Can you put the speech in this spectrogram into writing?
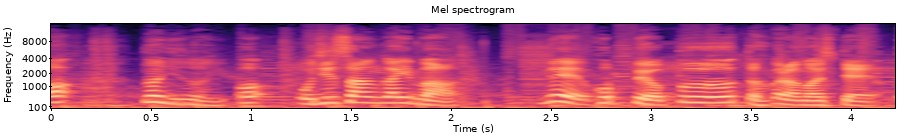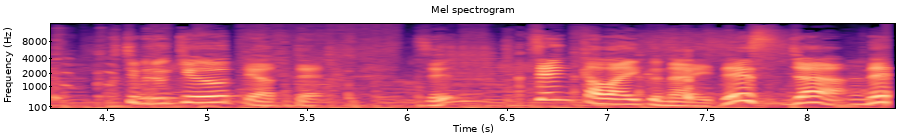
あ何何？あおじさんが今ねほっぺをプーッと膨らまして唇キューってやって全然可愛くないです。じゃあね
